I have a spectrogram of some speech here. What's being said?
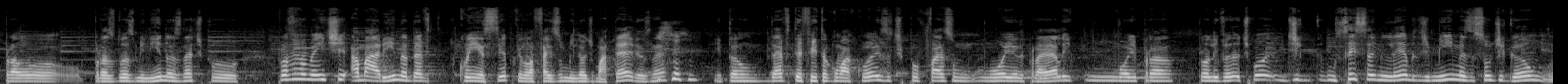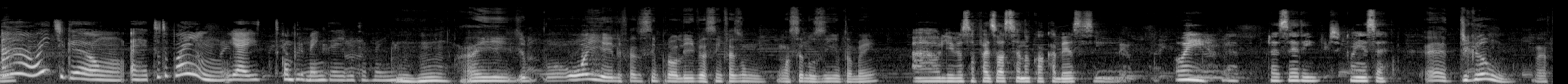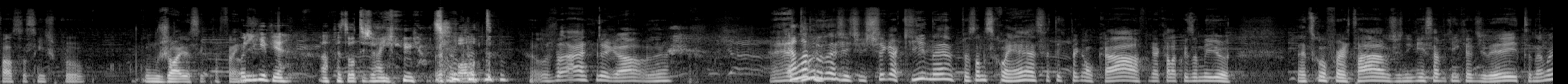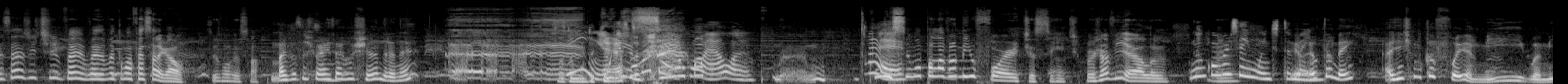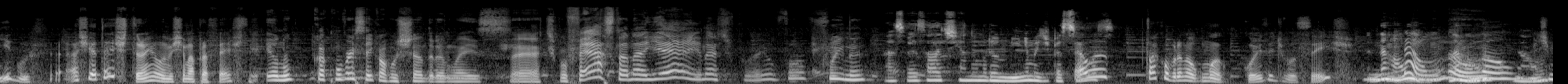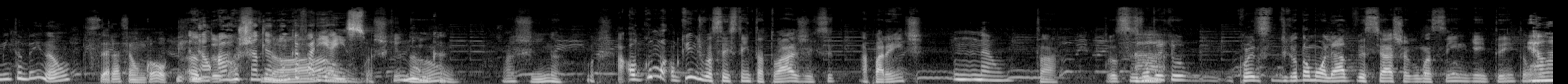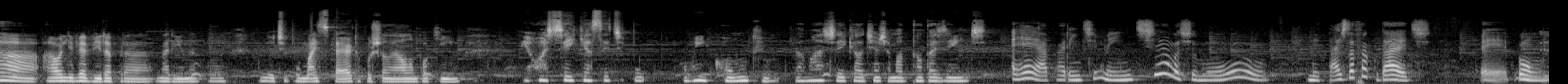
pra, o- pras duas meninas, né? Tipo, provavelmente a Marina deve conhecer, porque ela faz um milhão de matérias, né? Então deve ter feito alguma coisa, tipo, faz um, um oi pra ela e um oi pra, pra Olivia. Eu, Tipo, de- não sei se você me lembra de mim, mas eu sou o Digão. Né? Ah, oi, Digão. É, tudo bem? E aí cumprimenta ele também. Uhum. Aí, tipo, oi, ele faz assim pra Olivia, assim, faz um, um acenozinho também. A Olivia só faz o aceno com a cabeça assim. Oi, é prazer em te conhecer. É, Digão, né? Faço assim, tipo, com um joia assim pra frente. Olivia. Ela faz outro joinha de volta. Ah, que legal, né? É Ela- duro, né, gente? A gente chega aqui, né? O pessoal não se conhece, vai ter que pegar um carro, fica aquela coisa meio né, desconfortável, de ninguém sabe quem que é direito, né? Mas a gente vai, vai, vai ter uma festa legal. Vocês vão ver só. Mas vocês conhecem a Ruxandra, né? Mundo Sim, eu conversar com ela. É, Isso é uma palavra meio forte, assim. Tipo, eu já vi ela. não conversei muito Eu, também. eu também. A gente nunca foi amigo, amigo. Achei até estranho ela me chamar pra festa. Eu nunca conversei com a Ruxandra, mas é tipo, festa, né? Yay, né? Tipo, aí eu vou- fui, né? Às vezes ela tinha número mínimo de Ela pessoas. tá cobrando alguma coisa de vocês? Não, Não, não, Não, não. de mim também não. Será que é um golpe? Não, a Ruxandra nunca faria isso. Acho que não. Nunca. Imagina. Alguma, alguém de vocês tem tatuagem se- aparente? Não. Tá. Vocês vão Ah. ver que o coisa de eu dar uma olhada ver se acha alguma assim, ninguém tem, então. Ela, a Olivia vira pra Marina, no tipo mais perto, puxando ela um pouquinho. Eu achei que ia ser tipo um encontro. Eu não achei que ela tinha chamado tanta gente. É, aparentemente ela chamou metade da faculdade. É, bom,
